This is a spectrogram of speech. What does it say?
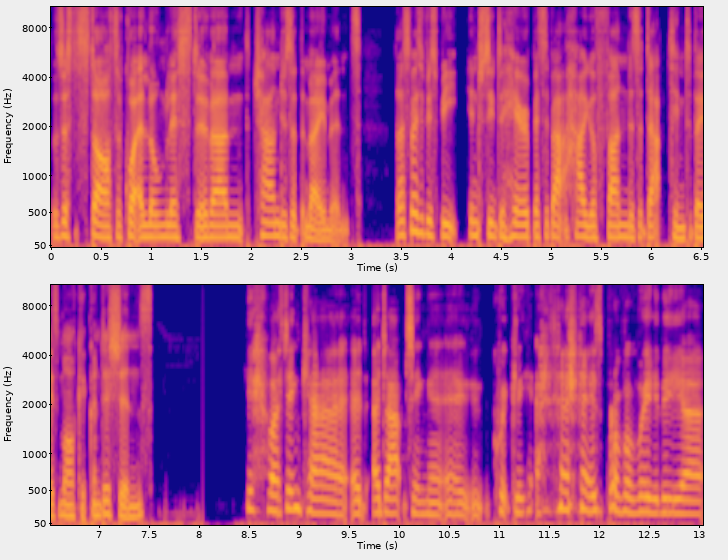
there's just the start of quite a long list of um, challenges at the moment. And I suppose it'd just be interesting to hear a bit about how your fund is adapting to those market conditions. Yeah, well, I think uh, adapting uh, quickly is probably the uh,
